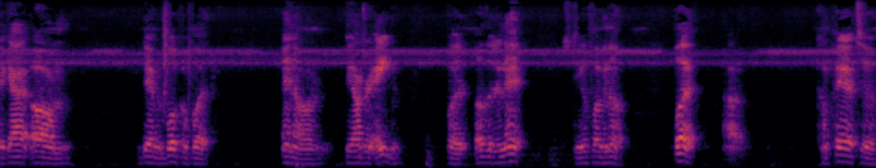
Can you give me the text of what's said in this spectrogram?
They got um Devin Booker, but and uh DeAndre Ayton. But other than that, still fucking up. But uh, compared to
